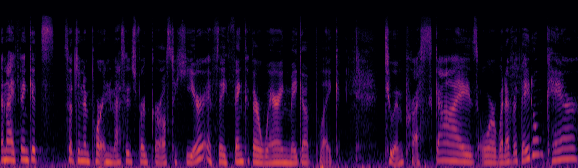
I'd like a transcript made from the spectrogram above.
and I think it's such an important message for girls to hear if they think they're wearing makeup like to impress guys or whatever. They don't care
